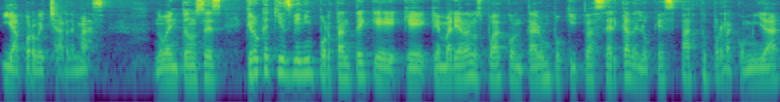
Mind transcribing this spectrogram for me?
y aprovechar de más. ¿No? Entonces, creo que aquí es bien importante que, Mariana nos pueda contar un poquito acerca de lo que es Pacto por la Comida,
